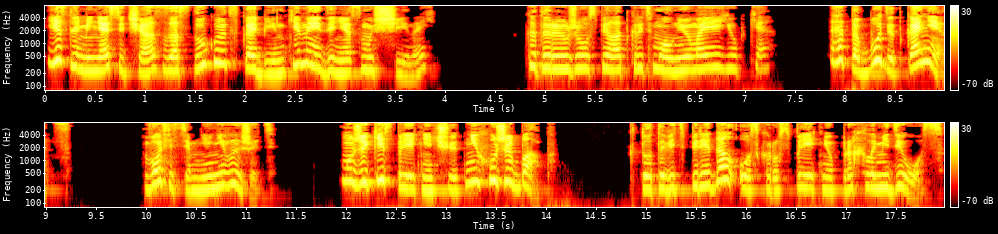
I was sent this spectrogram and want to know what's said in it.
Если меня сейчас застукают в кабинке наедине с мужчиной, который уже успел открыть молнию моей юбки. Это будет конец. В офисе мне не выжить. Мужики сплетничают не хуже баб. Кто-то ведь передал Оскару сплетню про хламидиоз.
